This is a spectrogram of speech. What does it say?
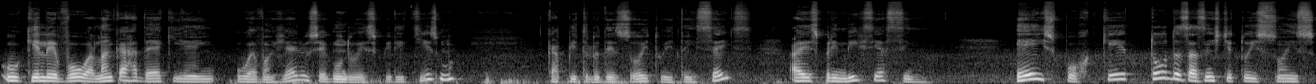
o que levou Allan Kardec em O Evangelho segundo o Espiritismo, capítulo 18, item 6, a exprimir-se assim. Eis porque todas as instituições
